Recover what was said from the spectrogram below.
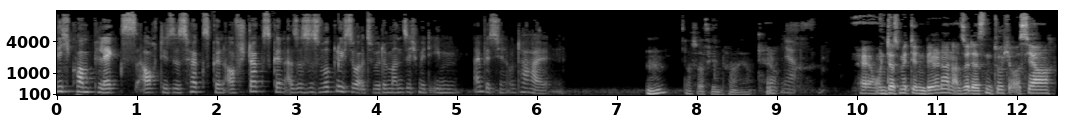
nicht komplex, auch dieses Höcksken auf Stöcksken. Also es ist wirklich so, als würde man sich mit ihm ein bisschen unterhalten. Mhm, das auf jeden Fall, ja. ja. Ja. Und das mit den Bildern, also das sind durchaus ja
